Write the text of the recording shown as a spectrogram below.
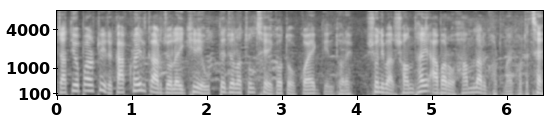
জাতীয় পার্টির কাকরাইল কার্যালয় ঘিরে উত্তেজনা চলছে গত কয়েকদিন ধরে। শনিবার সন্ধ্যায় আবারও হামলার ঘটনা ঘটেছে।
